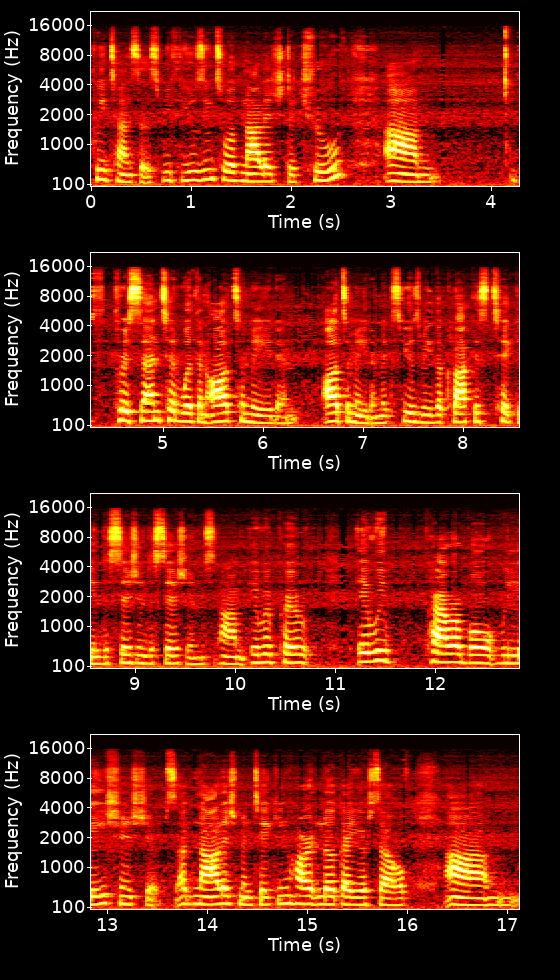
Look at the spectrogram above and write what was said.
pretenses refusing to acknowledge the truth um, presented with an ultimatum ultimatum excuse me the clock is ticking decision decisions um, irreparable relationships acknowledgement taking hard look at yourself um,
